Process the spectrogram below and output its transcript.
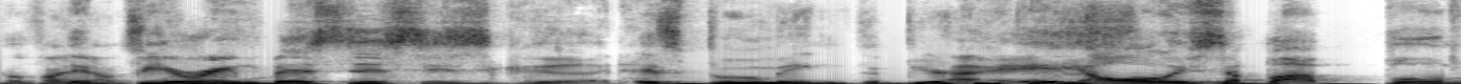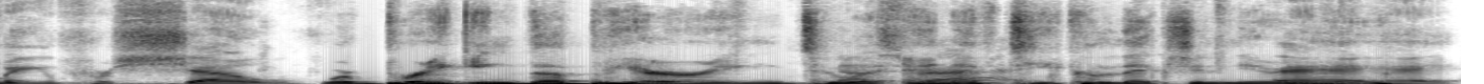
Well, He'll find The out. beering business is good. It's booming. The beer. Uh, it always about booming for show. We're bringing the beering to That's an right. NFT collection near Hey, hey, you. hey.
